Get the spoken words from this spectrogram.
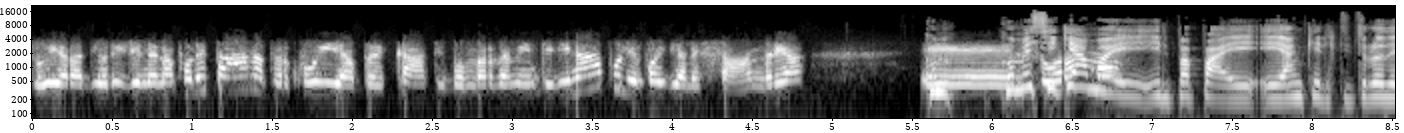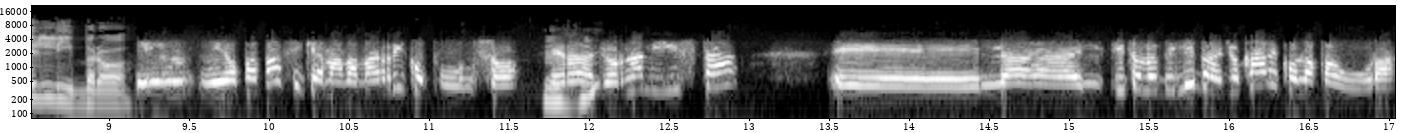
Lui era di origine napoletana, per cui ha beccato i bombardamenti di Napoli e poi di Alessandria. Com- come il si suo chiama il papà e, e anche il titolo del libro? Il mio papà si chiamava Manrico Punzo, era Mhm. giornalista la- il titolo del libro è Giocare con la paura.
